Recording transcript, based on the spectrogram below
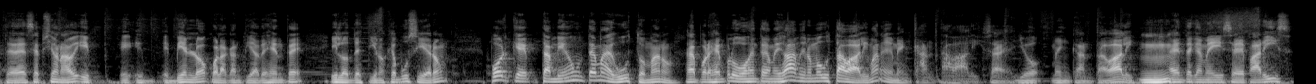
te ha decepcionado y, y- y es bien loco la cantidad de gente y los destinos que pusieron. Porque también es un tema de gusto, mano. O sea, por ejemplo, hubo gente que me dijo, "Ah, a mí no me gusta Bali. Mano, mí me encanta Bali. O sea, yo me encanta Bali. Hay gente que me dice París.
